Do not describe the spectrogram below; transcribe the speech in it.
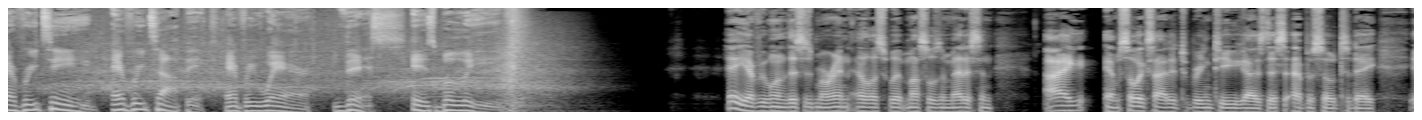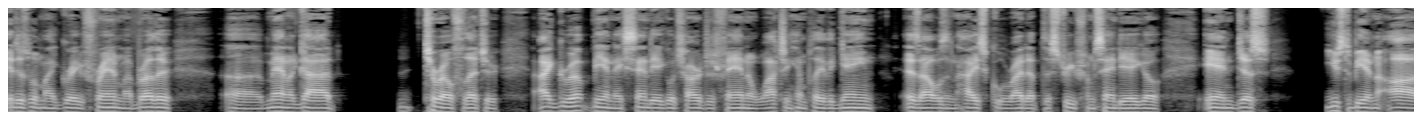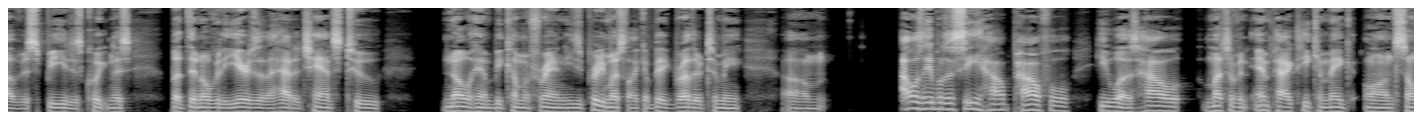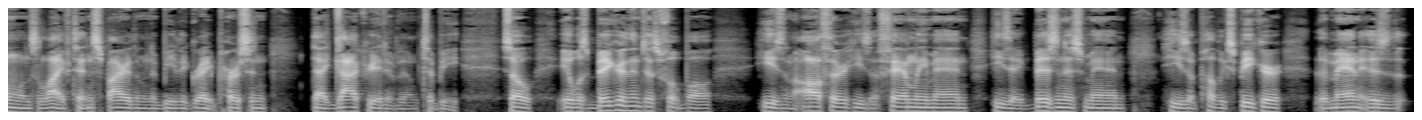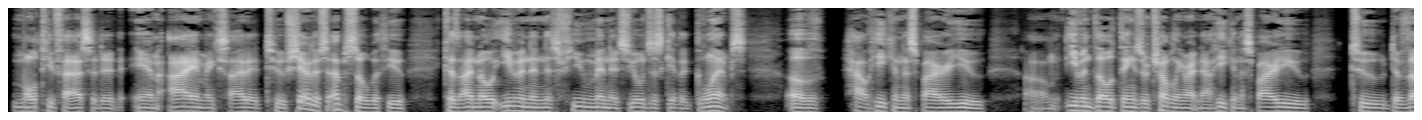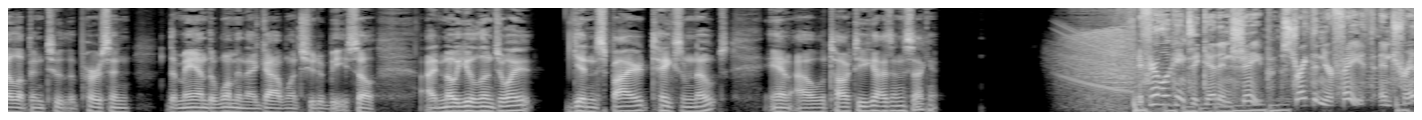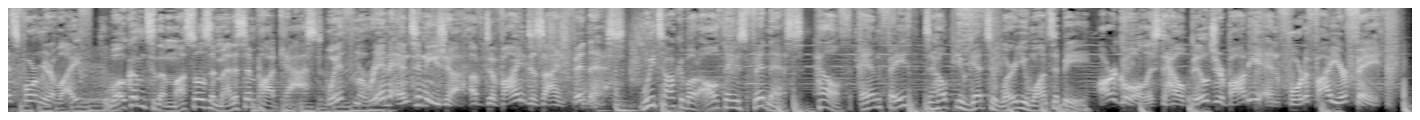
Every team, every topic, everywhere. This is Believe. Hey everyone, this is Marin Ellis with Muscles and Medicine. I am so excited to bring to you guys this episode today. It is with my great friend, my brother, uh, man of God, Terrell Fletcher. I grew up being a San Diego Chargers fan and watching him play the game as I was in high school right up the street from San Diego and just used to be in awe of his speed, his quickness. But then over the years, as I had a chance to know him, become a friend, he's pretty much like a big brother to me. Um, I was able to see how powerful he was, how much of an impact he can make on someone's life to inspire them to be the great person that God created them to be. So it was bigger than just football. He's an author. He's a family man. He's a businessman. He's a public speaker. The man is multifaceted. And I am excited to share this episode with you because I know even in this few minutes, you'll just get a glimpse of how he can inspire you. Um, even though things are troubling right now, he can inspire you to develop into the person, the man, the woman that God wants you to be. So I know you'll enjoy it. Get inspired, take some notes, and I will talk to you guys in a second. If you're looking to get in shape, strengthen your faith, and transform your life, welcome to the Muscles and Medicine Podcast with Marin and Tunisia of Divine Design Fitness. We talk about all things fitness, health, and faith to help you get to where you want to be. Our goal is to help build your body and fortify your faith.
